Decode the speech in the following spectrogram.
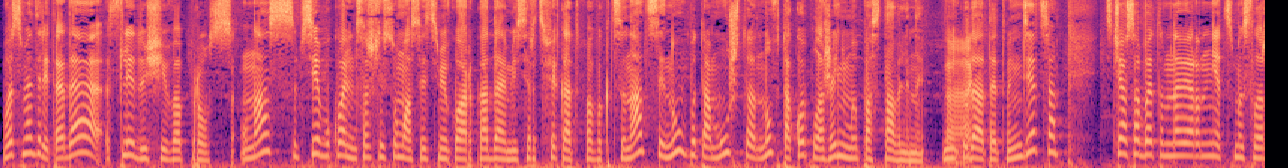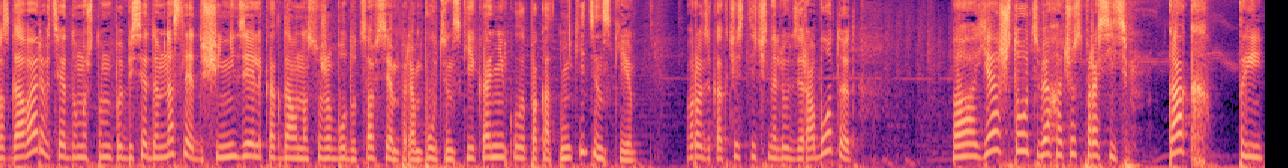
Вот смотри, тогда следующий вопрос. У нас все буквально сошли с ума с этими QR-кодами сертификатов о вакцинации, ну, потому что, ну, в такое положение мы поставлены. Так. Никуда от этого не деться. Сейчас об этом, наверное, нет смысла разговаривать. Я думаю, что мы побеседуем на следующей неделе, когда у нас уже будут совсем прям путинские каникулы, пока-то никитинские. Вроде как частично люди работают. А, я что у тебя хочу спросить? Как ты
